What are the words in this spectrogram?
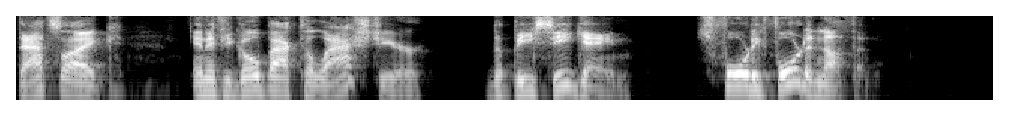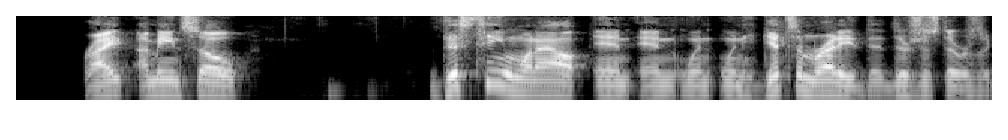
that's like. And if you go back to last year, the BC game it's forty four to nothing. Right? I mean, so this team went out and and when when he gets them ready, there's just there was a,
